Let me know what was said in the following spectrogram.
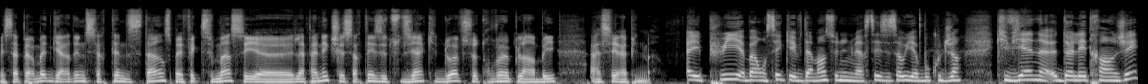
Mais ça permet de garder une certaine distance. Mais effectivement, c'est euh, la panique chez certains étudiants qui doivent se trouver un plan B assez rapidement. Et puis, eh ben, on sait qu'évidemment, c'est une université, c'est ça où il y a beaucoup de gens qui viennent de l'étranger.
